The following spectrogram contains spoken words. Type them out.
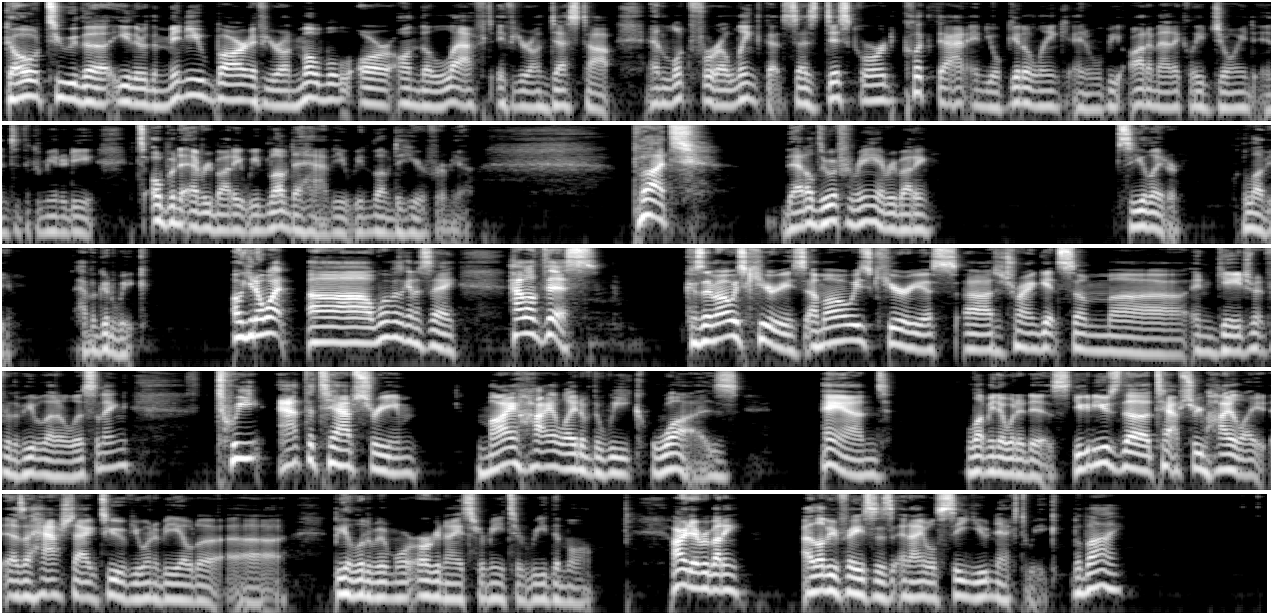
go to the either the menu bar if you're on mobile or on the left if you're on desktop and look for a link that says Discord. Click that and you'll get a link and will be automatically joined into the community. It's open to everybody. We'd love to have you. We'd love to hear from you. But that'll do it for me, everybody. See you later. Love you. Have a good week. Oh, you know what? Uh, what was I gonna say? How about this? Because I'm always curious. I'm always curious uh, to try and get some uh, engagement for the people that are listening. Tweet at TheTapStream. My highlight of the week was, and let me know what it is. You can use TheTapStream highlight as a hashtag too if you want to be able to uh, be a little bit more organized for me to read them all. All right, everybody. I love your faces, and I will see you next week. Bye bye.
